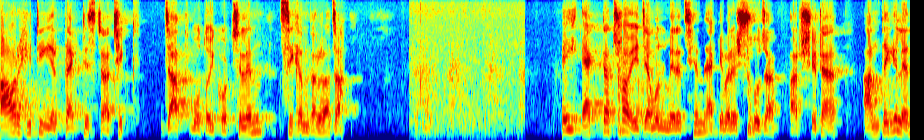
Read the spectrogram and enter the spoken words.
পাওয়ার হিটিং এর প্র্যাকটিসটা ঠিক জাত মতোই করছিলেন সিকান্দার রাজা। এই একটা ছয় যেমন মেরেছেন একেবারে সোজা, আর সেটা আনতে গেলেন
